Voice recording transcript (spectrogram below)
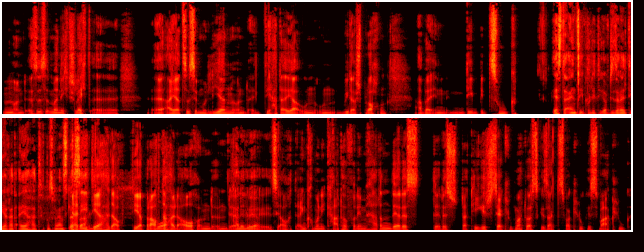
Mhm. Und es ist immer nicht schlecht, äh, äh, Eier zu simulieren und die hat er ja un, unwidersprochen, aber in, in dem Bezug, Er ist der einzige Politiker auf dieser Welt, der gerade Eier hat, muss man ganz klar ja, die, sagen. die er halt auch, die er braucht Wow. er halt auch und, und er Halleluja. äh, ist ja auch ein Kommunikator vor dem Herrn, der das, der das strategisch sehr klug macht. Du hast gesagt, es war klug, es war klug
